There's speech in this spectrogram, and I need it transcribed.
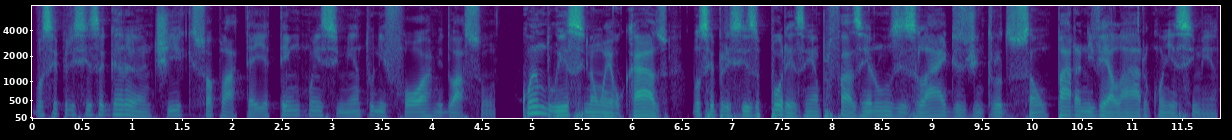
Você precisa garantir que sua plateia tem um conhecimento uniforme do assunto. Quando esse não é o caso, você precisa, por exemplo, fazer uns slides de introdução para nivelar o conhecimento.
